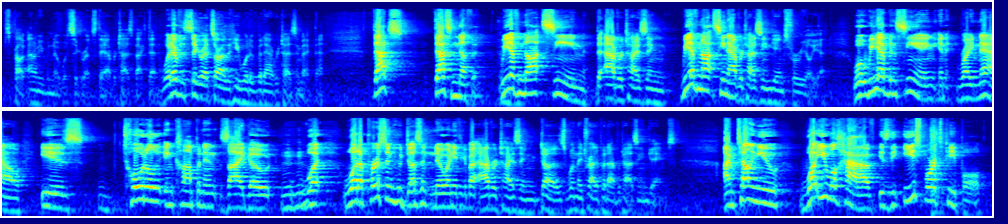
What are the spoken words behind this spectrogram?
it's probably I don't even know what cigarettes they advertised back then. Whatever the cigarettes are that he would have been advertising back then. That's that's nothing. We have not seen the advertising. We have not seen advertising in games for real yet. What we have been seeing in right now is total incompetent zygote. Mm-hmm. What what a person who doesn't know anything about advertising does when they try to put advertising in games. I'm telling you, what you will have is the esports people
